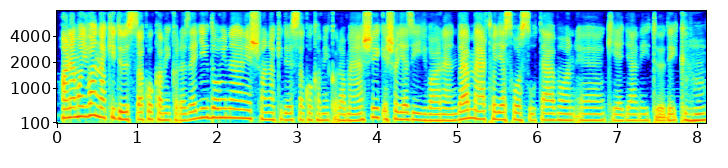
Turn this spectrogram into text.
hanem hogy vannak időszakok, amikor az egyik dominál, és vannak időszakok, amikor a másik, és hogy ez így van rendben, mert hogy ez hosszú távon kiegyenlítődik. Uh-huh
